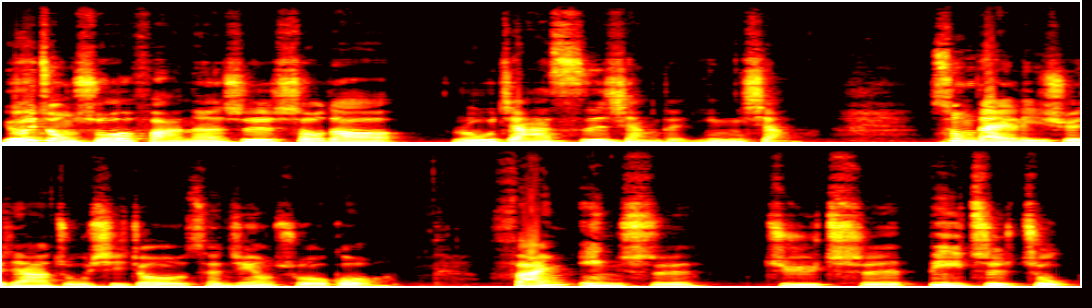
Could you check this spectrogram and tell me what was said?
有一种说法呢，是受到儒家思想的影响。宋代理学家朱熹就曾经有说过：“凡饮食，举持必自助。”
